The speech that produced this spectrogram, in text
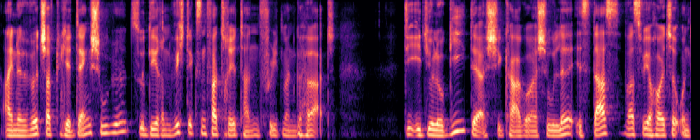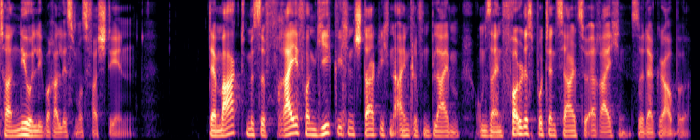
eine wirtschaftliche Denkschule, zu deren wichtigsten Vertretern Friedman gehört. Die Ideologie der Chicagoer Schule ist das, was wir heute unter Neoliberalismus verstehen. Der Markt müsse frei von jeglichen staatlichen Eingriffen bleiben, um sein volles Potenzial zu erreichen, so der Glaube.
